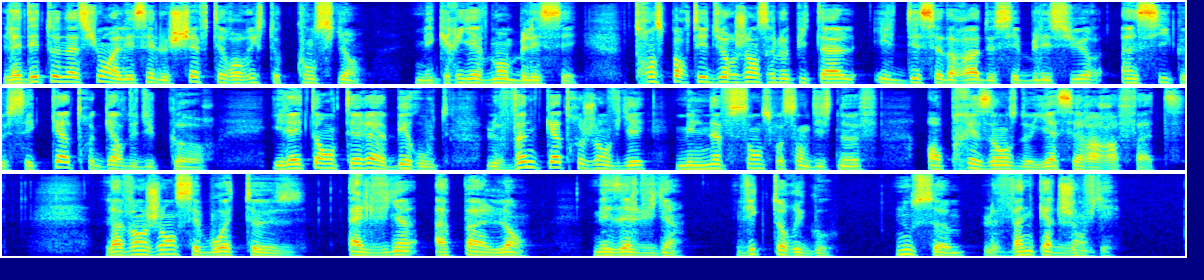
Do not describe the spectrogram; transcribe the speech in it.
La détonation a laissé le chef terroriste conscient mais grièvement blessé. Transporté d'urgence à l'hôpital, il décédera de ses blessures ainsi que ses quatre gardes du corps. Il a été enterré à Beyrouth le 24 janvier 1979 en présence de Yasser Arafat. La vengeance est boiteuse. Elle vient à pas lents, mais elle vient. Victor Hugo. Nous sommes le 24 janvier.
